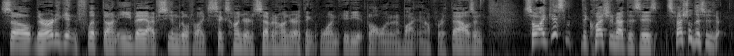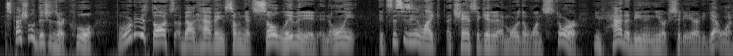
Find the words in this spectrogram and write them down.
So they're already getting flipped on eBay. I've seen them go for like six hundred to seven hundred. I think one idiot bought one and I bought it now for a thousand. So I guess the question about this is special editions. Special editions are cool, but what are your thoughts about having something that's so limited and only? It's this isn't like a chance to get it at more than one store. You had to be in the New York City area to get one.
